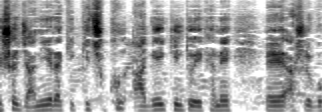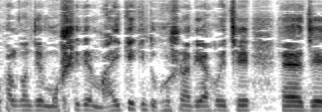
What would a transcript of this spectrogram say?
বিষয় জানিয়ে রাখি, কিছুক্ষণ আগেই কিন্তু এখানে আসলে গোপালগঞ্জের মসজিদের মাইকে কিন্তু ঘোষণা দেওয়া হয়েছে যে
